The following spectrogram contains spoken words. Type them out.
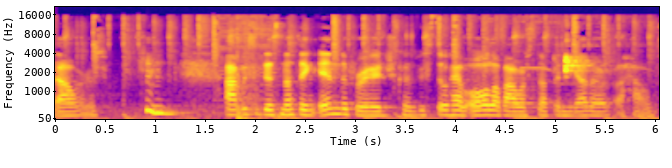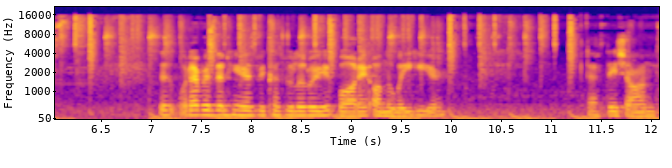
ours. Obviously, there's nothing in the fridge because we still have all of our stuff in the other house. Whatever's in here is because we literally bought it on the way here. That's Deshawn's.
